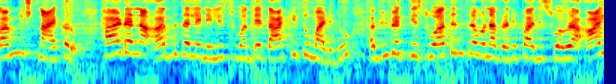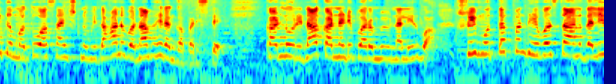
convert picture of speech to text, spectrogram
ಕಮ್ಯುನಿಸ್ಟ್ ನಾಯಕರು ಹಾಡನ್ನ ಅರ್ಧದಲ್ಲೇ ನಿಲ್ಲಿಸುವಂತೆ ತಾಕೀತು ಮಾಡಿದ್ದು, ಅಭಿವ್ಯಕ್ತಿ ಸ್ವಾತಂತ್ರ್ಯವನ್ನು ಪ್ರತಿಪಾದಿಸುವವರ ಆಯ್ದ ಮತ್ತು ಅಸಹಿಷ್ಣು ವಿಧಾನವನ್ನು ಬಹಿರಂಗಪಡಿಸಿದೆ. ಕಣ್ಣೂರಿನ ಕನ್ನಡಿ ಪರಂಬುವಿನಲ್ಲಿರುವ ಶ್ರೀ ಮುತ್ತಪ್ಪನ್ ದೇವಸ್ಥಾನದಲ್ಲಿ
